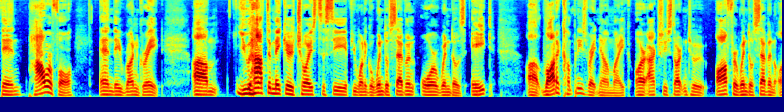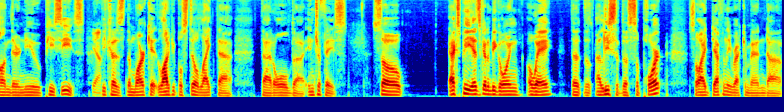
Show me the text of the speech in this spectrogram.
thin, powerful, and they run great. Um, you have to make your choice to see if you want to go Windows 7 or Windows 8. A lot of companies right now, Mike, are actually starting to offer Windows 7 on their new PCs Yeah. because the market, a lot of people still like that that old uh, interface. So XP is going to be going away, the, the, at least the support. So I definitely recommend uh,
